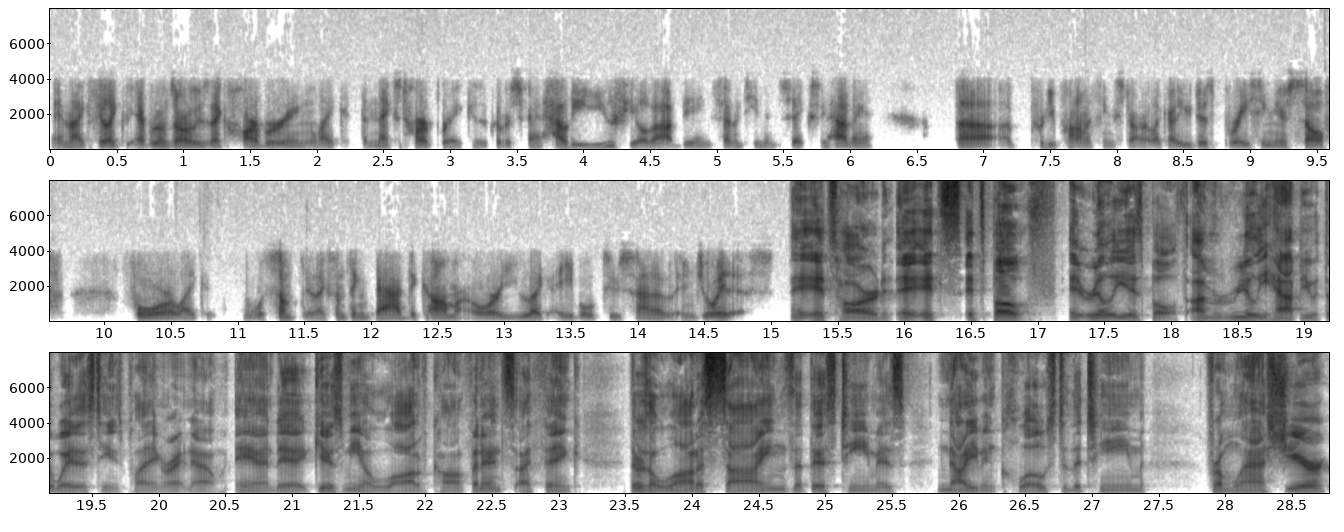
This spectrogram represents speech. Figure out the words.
and I feel like everyone's always like harboring like the next heartbreak as a Clippers fan. How do you feel about being 17 and six and having a, a pretty promising start? Like, are you just bracing yourself – for like something like something bad to come, or are you like able to kind of enjoy this? It's hard. It's it's both. It really is both. I'm really happy with the way this team's playing right now, and it gives me a lot of confidence. I think there's a lot of signs that this team is not even close to the team from last year,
